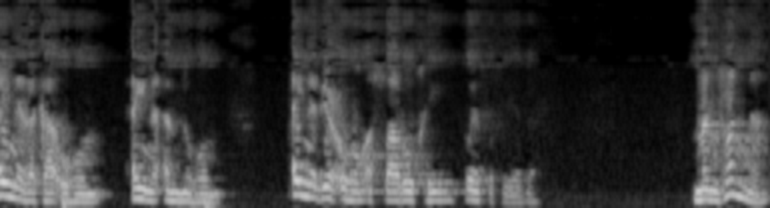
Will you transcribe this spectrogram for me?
أين ذكاؤهم؟ أين أمنهم؟ أين درعهم الصاروخي؟ وين صفي من ظن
